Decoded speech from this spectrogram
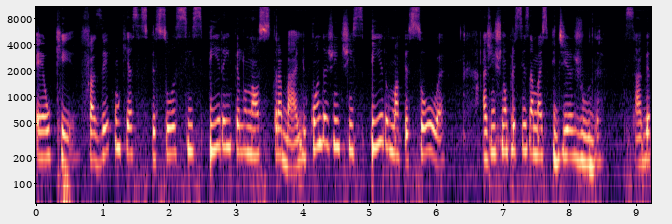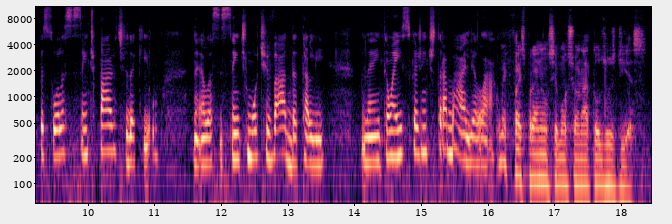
é o quê? Fazer com que essas pessoas se inspirem pelo nosso trabalho. Quando a gente inspira uma pessoa, a gente não precisa mais pedir ajuda, sabe? A pessoa ela se sente parte daquilo, né? Ela se sente motivada a estar ali, né? Então é isso que a gente trabalha lá. Como é que faz para não se emocionar todos os dias?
